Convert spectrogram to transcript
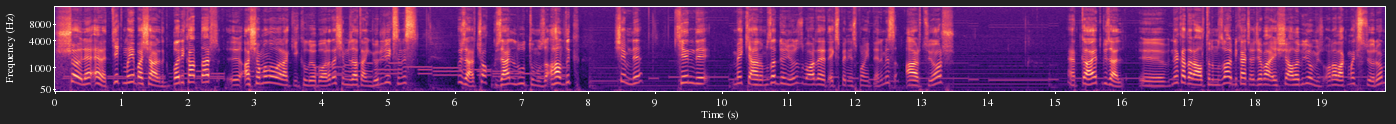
Şöyle evet yıkmayı başardık. Barikatlar e, aşamalı olarak yıkılıyor bu arada. Şimdi zaten göreceksiniz. Güzel çok güzel loot'umuzu aldık. Şimdi kendi mekanımıza dönüyoruz. Bu arada evet experience pointlerimiz artıyor. Evet gayet güzel. Ee, ne kadar altınımız var? Birkaç acaba eşya alabiliyor muyuz? Ona bakmak istiyorum.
